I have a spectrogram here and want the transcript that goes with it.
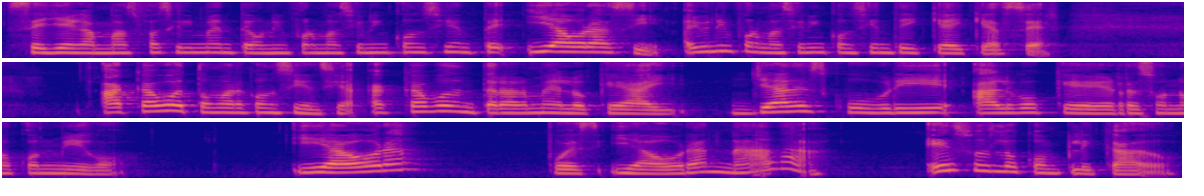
se llega más fácilmente a una información inconsciente y ahora sí, hay una información inconsciente y qué hay que hacer. Acabo de tomar conciencia, acabo de enterarme de lo que hay, ya descubrí algo que resonó conmigo. Y ahora, pues, y ahora nada. Eso es lo complicado.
